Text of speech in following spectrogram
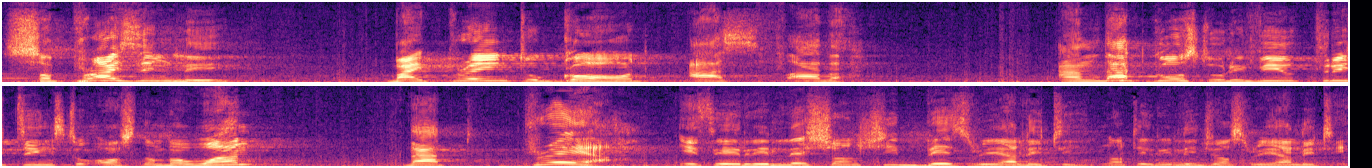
surprisingly by praying to God as Father. And that goes to reveal three things to us. Number one, that prayer is a relationship based reality, not a religious reality.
